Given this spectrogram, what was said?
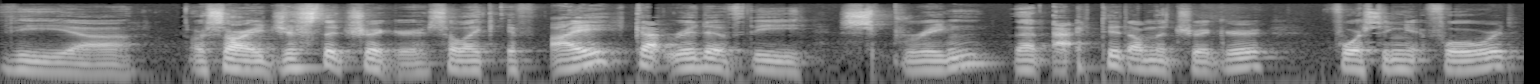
the, uh, or sorry, just the trigger. So like if I got rid of the spring that acted on the trigger, forcing it forward,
